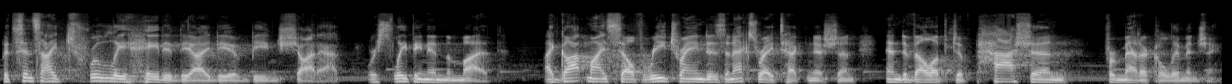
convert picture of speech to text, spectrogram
But since I truly hated the idea of being shot at or sleeping in the mud, I got myself retrained as an x ray technician and developed a passion for medical imaging.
